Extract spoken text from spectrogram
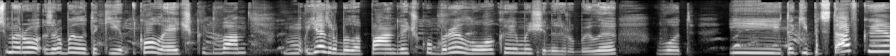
Ось ми ро- зробили такі колечки два. Я зробила пандочку, брелоки, ми ще не зробили. От. І такі підставки.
